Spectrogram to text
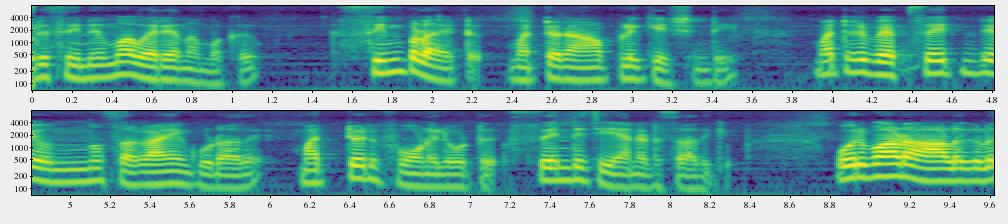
ഒരു സിനിമ വരെ നമുക്ക് സിമ്പിളായിട്ട് മറ്റൊരു ആപ്ലിക്കേഷന്റെയും മറ്റൊരു വെബ്സൈറ്റിന്റെ ഒന്നും സഹായം കൂടാതെ മറ്റൊരു ഫോണിലോട്ട് സെൻഡ് ചെയ്യാനായിട്ട് സാധിക്കും. ഒരുപാട് ആളുകൾ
